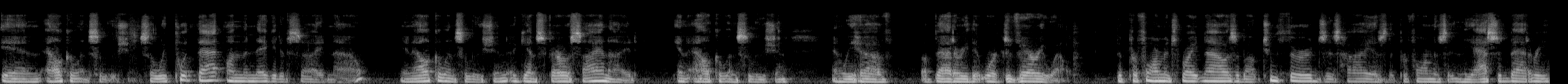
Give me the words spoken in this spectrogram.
in alkaline solution. So we put that on the negative side now in alkaline solution against ferrocyanide in alkaline solution, and we have a battery that works very well. The performance right now is about two thirds as high as the performance in the acid battery,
